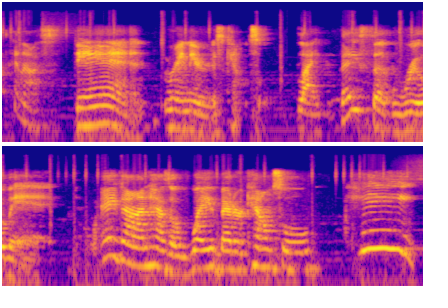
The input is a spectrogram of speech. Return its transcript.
I cannot stand Rhaenyra's council. Like, they suck real bad. Aegon has a way better council. He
